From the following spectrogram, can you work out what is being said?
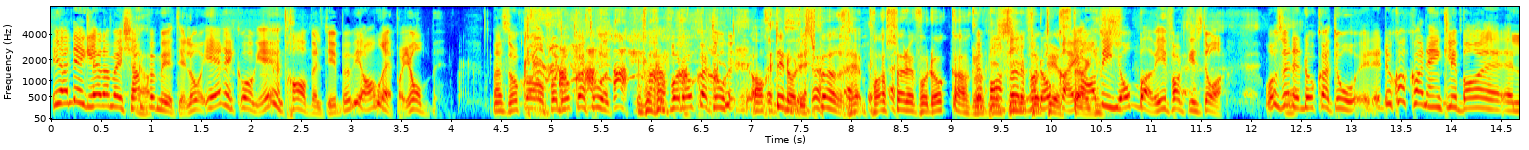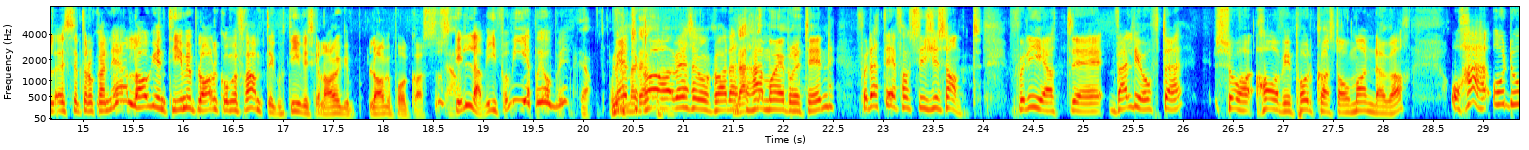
Ja, det gleder jeg meg kjempemye til. Og Erik òg er en travel type. Vi andre er på jobb. Mens dere, for dere to, for dere to Artig når de spør passer det for dere klokken ti på tirsdag? Ja, vi jobber vi faktisk da. Og så er det dere to. Dere kan egentlig bare eh, sette dere ned, lage en timeplan, komme frem til når vi skal lage, lage podkast. Så stiller vi, for vi er på jobb, vi. Ja. Vet du hva, vet dere hva? Dette- her må jeg bryte inn, for dette er faktisk ikke sant. Fordi at eh, veldig ofte så har vi podkaster om mandager. Og, her, og da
